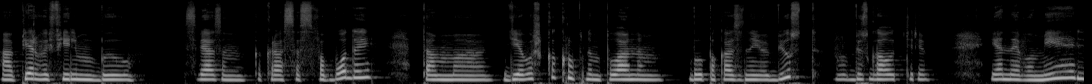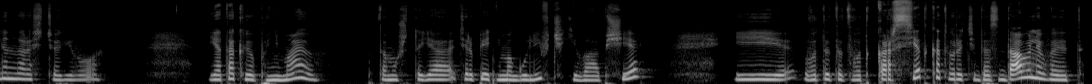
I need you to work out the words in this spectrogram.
А, первый фильм был связан как раз со свободой. Там а, девушка крупным планом был показан ее бюст в бюстгальтере, и она его медленно расстегивала. Я так ее понимаю, потому что я терпеть не могу лифчики вообще. И вот этот вот корсет, который тебя сдавливает,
